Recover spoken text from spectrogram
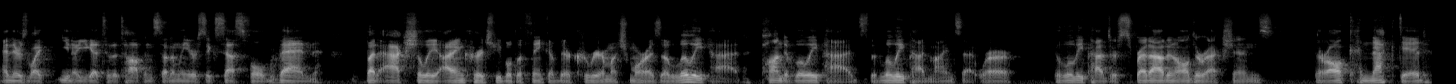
And there's like you know you get to the top and suddenly you're successful then. But actually i encourage people to think of their career much more as a lily pad pond of lily pads the lily pad mindset where the lily pads are spread out in all directions. They're all connected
